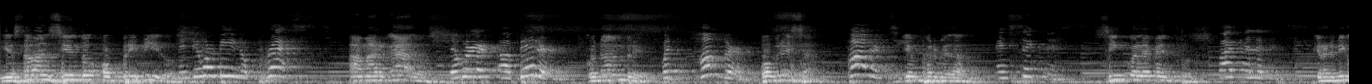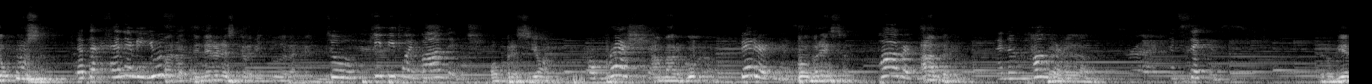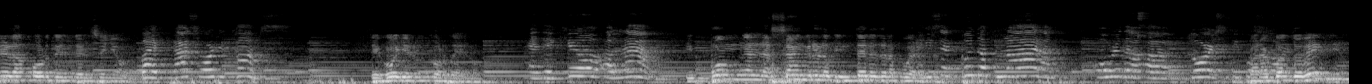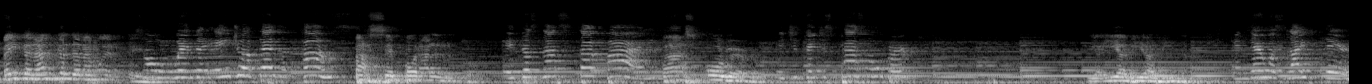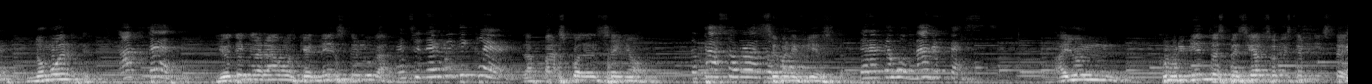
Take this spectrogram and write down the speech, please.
Y estaban siendo oprimidos, and they were being oppressed. amargados, They were uh, bitter con hambre, with hunger, pobreza y poverty, enfermedad. and sickness. Cinco elementos Five elements. Que el enemigo usa that the enemy para uses tener en esclavitud a la gente. to keep people in bondage, Opresión, oppression, amargura, bitterness, pobreza, poverty, hambre, and hunger enfermedad. and sickness. Pero viene la orden del Señor. But God's order comes, Degollen un cordero and they kill a lamb. y pongan la sangre en los dinteles de la And he puerta. said, put the blood on, over the uh, doors, Para doors. cuando venga, venga el ángel de la muerte, So when the angel of death comes, pase por alto. it does not stop by. Pass over. It just, they just pass over, Y ahí había vida, and there was life there, no muerte. not death. Y hoy declaramos que en este lugar And today we declare la Pascua del Señor the Passover of the se Lord, manifiesta. that it will manifest. Hay un cubrimiento especial sobre este ministerio.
